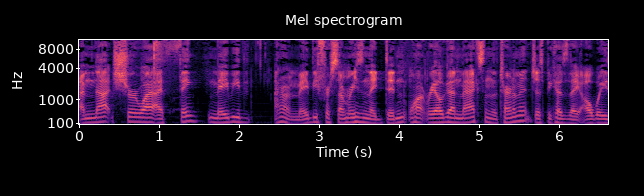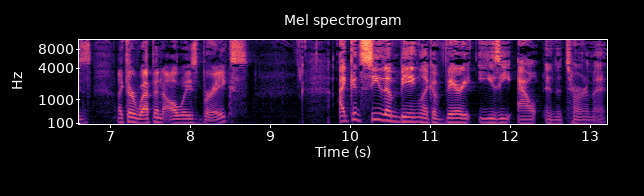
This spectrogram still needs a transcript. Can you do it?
I'm not sure why. I think maybe I don't know. Maybe for some reason they didn't want Railgun Max in the tournament, just because they always like their weapon always breaks. I could see them being like a very easy out in the tournament.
